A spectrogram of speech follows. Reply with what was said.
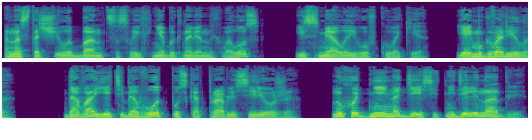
Она стащила бант со своих необыкновенных волос и смяла его в кулаке. Я ему говорила, давай я тебя в отпуск отправлю, Сережа. Ну, хоть дней на десять, недели на две.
